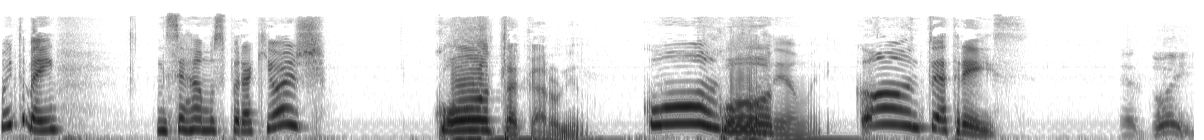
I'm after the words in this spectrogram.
Muito bem. Encerramos por aqui hoje? Conta, Carolina. Conta, Conta. Neumann. Quanto é três? É dois?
